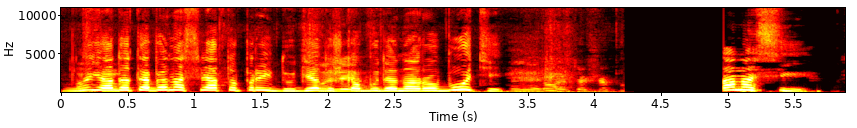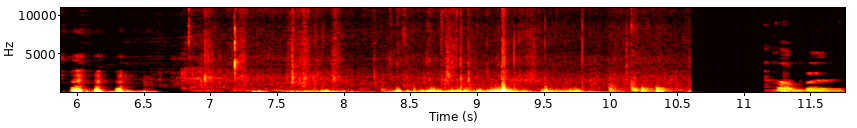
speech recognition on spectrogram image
Ну, Ну я до тебе на свято прийду. Дідушка буде на роботі. Та носі. Та бери.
